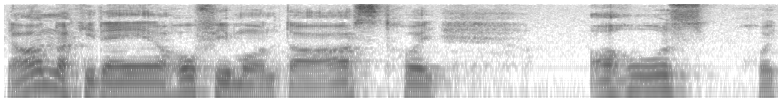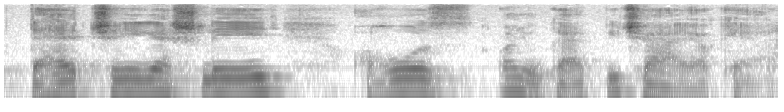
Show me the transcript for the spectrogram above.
de annak idején a Hofi mondta azt, hogy ahhoz, hogy tehetséges légy, ahhoz anyukát picsája kell.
